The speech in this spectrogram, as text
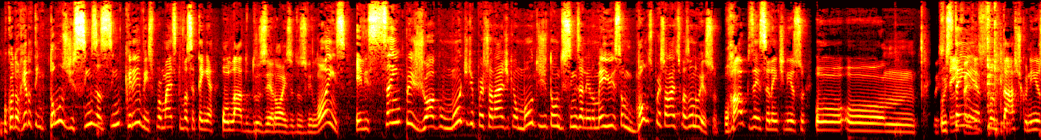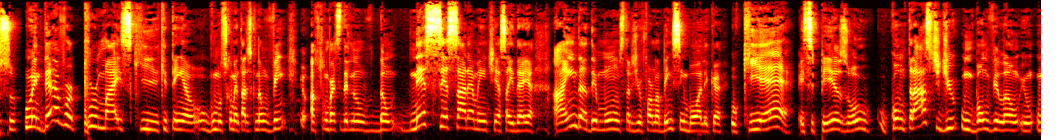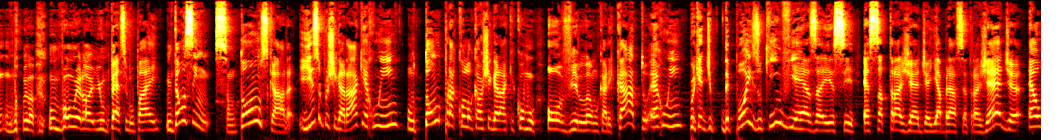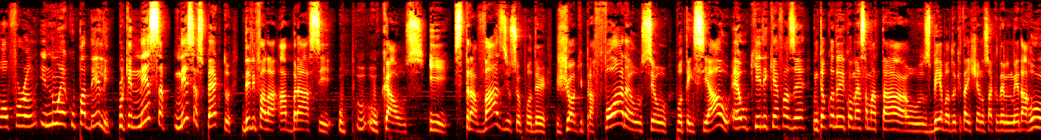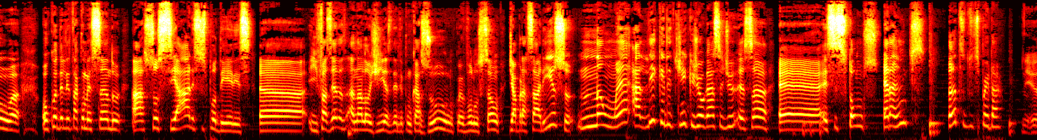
Boku no Hero tem tons de cinzas incríveis, por mais que você tenha o lado dos heróis e dos vilões, ele sempre joga um monte de personagem que é um monte de tom de cinza ali no meio e são bons personagens fazendo isso. O Hawks é excelente nisso, o... o, O o é isso. fantástico nisso. O Endeavor, por mais que, que tenha alguns comentários que não vêm, as conversas dele não dão necessariamente essa ideia, ainda demonstra de forma bem simbólica o que é esse peso ou o contraste de um bom vilão e um, um- bom vilão, um bom herói e um péssimo pai. Então, assim, são tons, cara. E isso pro Shigaraki é ruim. O tom pra colocar o Shigaraki como o vilão caricato é ruim. Porque de- depois o que enviesa esse essa tragédia e abraça a tragédia é o All for One e não é culpa dele. Porque nessa, nesse aspecto dele falar abrace o, o, o caos e extravase o seu poder, jogue pra fora o, seu potencial é o que ele quer fazer. Então, quando ele começa a matar os bêbados que tá enchendo o saco dele no meio da rua, ou quando ele tá começando a associar esses poderes uh, e fazer analogias dele com o casulo, com a evolução, de abraçar isso, não é ali que ele tinha que jogar essa, essa é, esses tons. Era antes. Antes do despertar.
